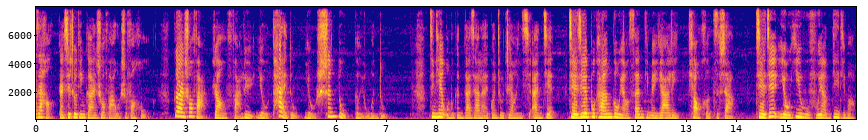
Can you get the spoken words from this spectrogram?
大家好，感谢收听个案说法，我是方红。个案说法让法律有态度、有深度、更有温度。今天我们跟大家来关注这样一起案件：姐姐不堪供养三弟妹压力，跳河自杀。姐姐有义务抚养弟弟吗？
